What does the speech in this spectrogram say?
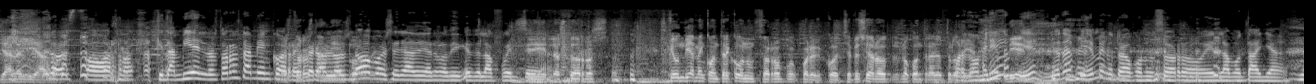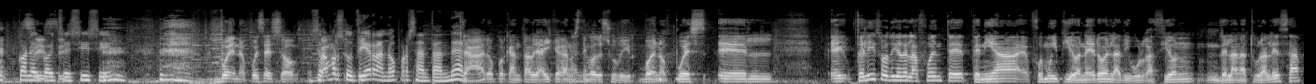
ya le he liado. Los zorros, que también, los zorros también corren, zorros pero también los corren. lobos era de Rodríguez de la Fuente. Sí, los zorros. Es que un día me encontré con un zorro por, por el coche, pero eso ya lo, os lo contaré otro ¿Por día. dónde? Yo también, yo también me he encontrado con un zorro en la montaña, con el Sí, coche, sí, sí. Bueno, pues eso. Eso por tu tierra, ¿no? Por Santander. ¿no? Claro, por Cantabria, ahí qué ganas tengo de subir. Bueno, pues el, el Félix Rodríguez de la Fuente tenía, fue muy pionero en la divulgación de la naturaleza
